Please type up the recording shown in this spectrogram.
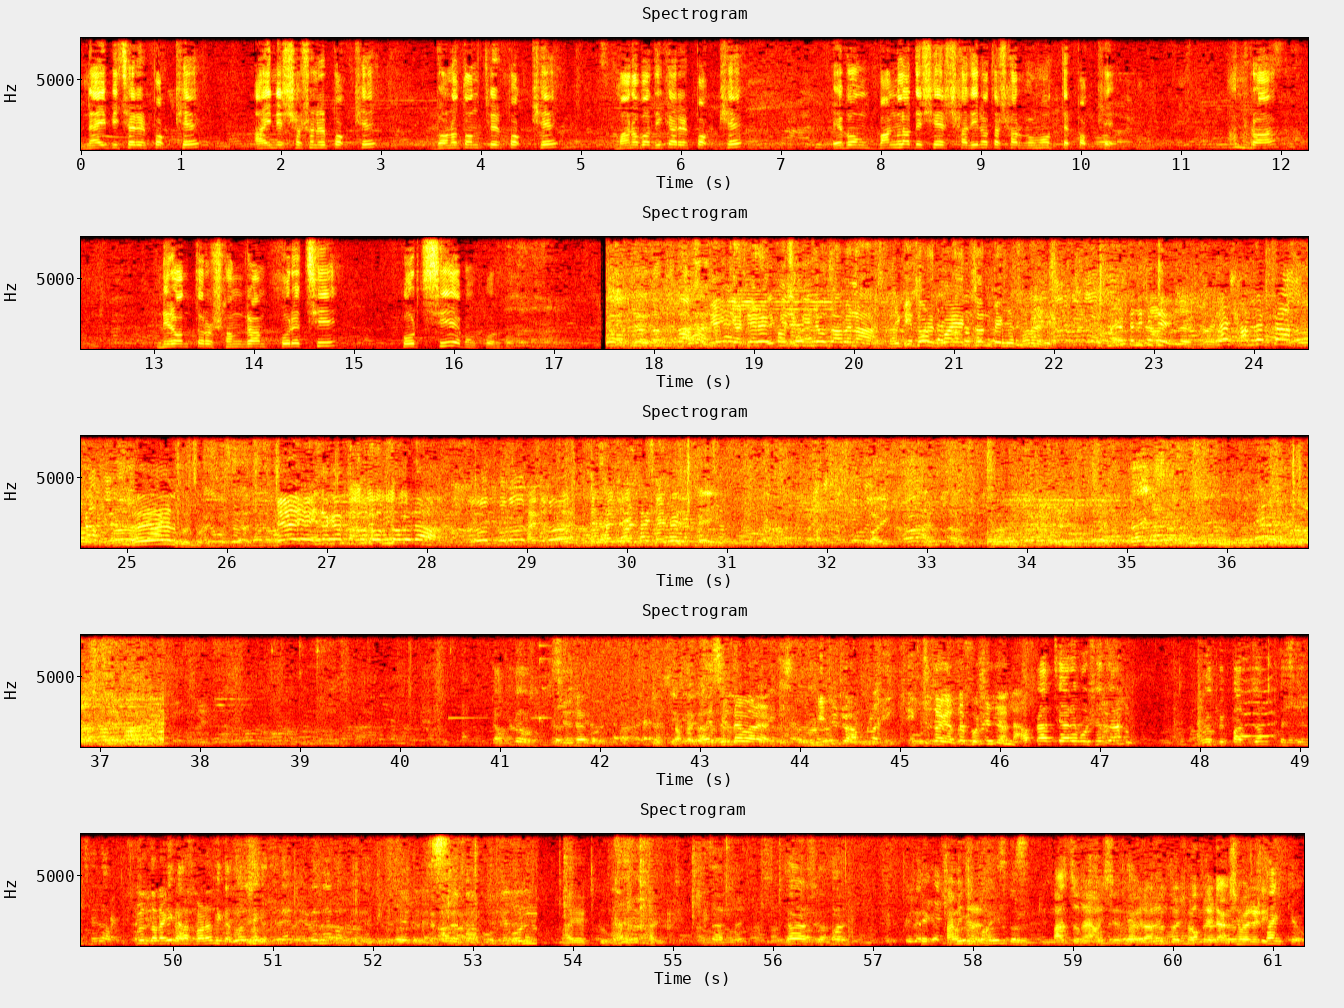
ন্যায় বিচারের পক্ষে, আইনের শাসনের পক্ষে গণতন্ত্রের পক্ষে, মানবাধিকারের পক্ষে এবং বাংলাদেশের স্বাধীনতা সার্বভৌমত্বের পক্ষে। আমরা নিরন্তর সংগ্রাম করেছি, করছি এবং করব। কয়েকজন না আপনার চেয়ারে বসে যান। মুরব্বী পাঁচজন প্রেসিডেন্ট ছেড়ে আপনি- ঠিক ঠিক আছে, ঠিক আছে। ভাই একটু ভাই। আমি পাঁচ জন হয়েছে থ্যাংক ইউ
